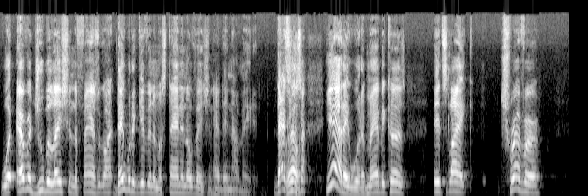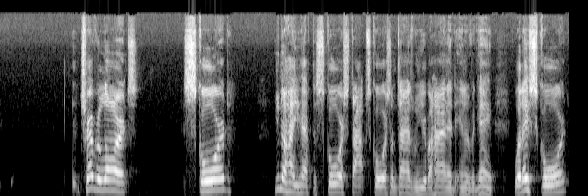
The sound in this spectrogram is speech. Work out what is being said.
whatever jubilation the fans were going, they would have given them a standing ovation had they not made it. That's really? just, yeah, they would have, man, because it's like Trevor, Trevor Lawrence scored. You know how you have to score, stop, score sometimes when you're behind at the end of a game. Well, they scored.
